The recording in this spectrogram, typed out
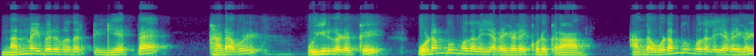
நன்மை பெறுவதற்கு ஏற்ப கடவுள் உயிர்களுக்கு உடம்பு முதலியவைகளை கொடுக்கிறான். அந்த உடம்பு முதலியவைகள்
